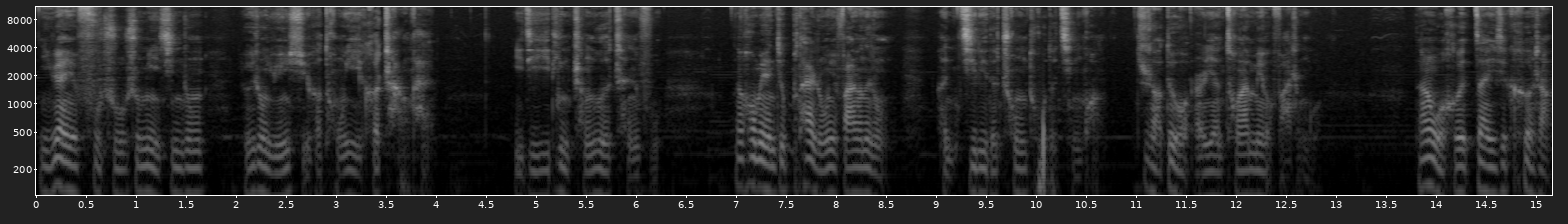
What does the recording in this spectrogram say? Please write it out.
你愿意付出，说明你心中。有一种允许和同意和敞开，以及一定程度的臣服，那后面就不太容易发生那种很激烈的冲突的情况。至少对我而言，从来没有发生过。当然，我会在一些课上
